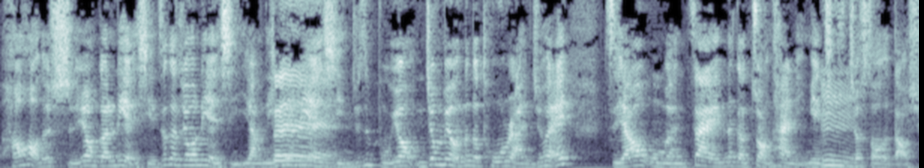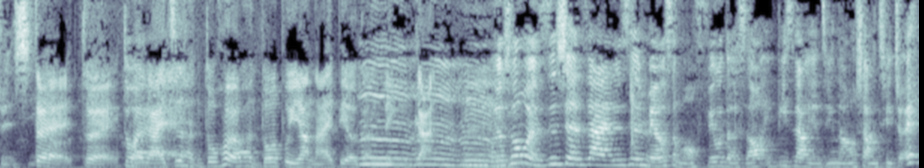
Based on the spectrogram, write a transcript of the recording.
好好的使用跟练习，这个就练习一样。你练练习，你就是不用，你就没有那个突然，你就会哎，只要我们在那个状态里面，其实就收得到讯息。对对对，会来自很多，会有很多不一样的 idea 跟灵感。嗯，有时候我也是现在就是没有什么 feel 的时候，一闭上眼睛，然后上去就哎，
